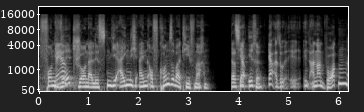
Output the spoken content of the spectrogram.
von ja, ja. Weltjournalisten, die eigentlich einen auf konservativ machen. Das ist ja, ja, irre. Ja, also äh, in anderen Worten,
